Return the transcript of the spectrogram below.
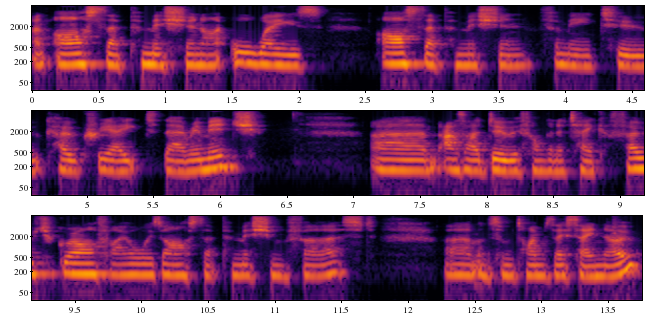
and ask their permission. I always ask their permission for me to co create their image. Um, as I do if I'm going to take a photograph, I always ask their permission first. Um, and sometimes they say no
